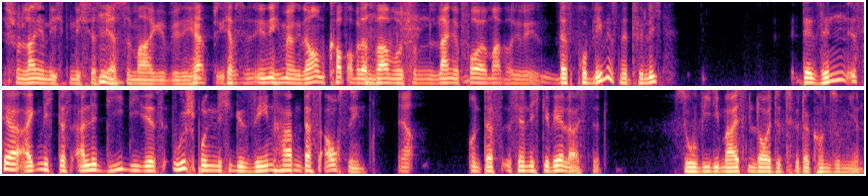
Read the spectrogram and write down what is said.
schon lange nicht, nicht das hm. erste Mal gewesen. Ich habe ich es nicht mehr genau im Kopf, aber das hm. war wohl schon lange vorher mal gewesen. Das Problem ist natürlich, der Sinn ist ja eigentlich, dass alle die, die das ursprüngliche gesehen haben, das auch sehen. Ja. Und das ist ja nicht gewährleistet. So wie die meisten Leute Twitter konsumieren.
